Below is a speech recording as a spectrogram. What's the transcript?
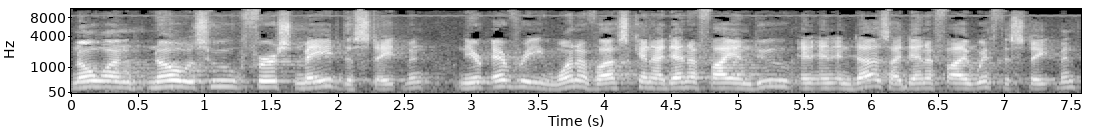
no one knows who first made the statement. Near every one of us can identify and do and, and, and does identify with the statement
